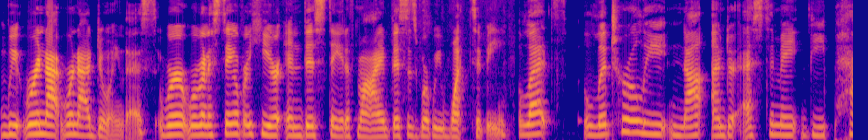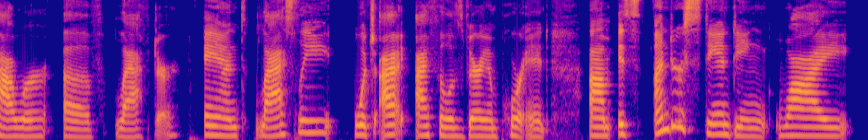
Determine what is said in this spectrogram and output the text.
we, we're not, we're not doing this. We're, we're going to stay over here in this state of mind. This is where we want to be. Let's literally not underestimate the power of laughter. And lastly, which I, I feel is very important, um, it's understanding why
